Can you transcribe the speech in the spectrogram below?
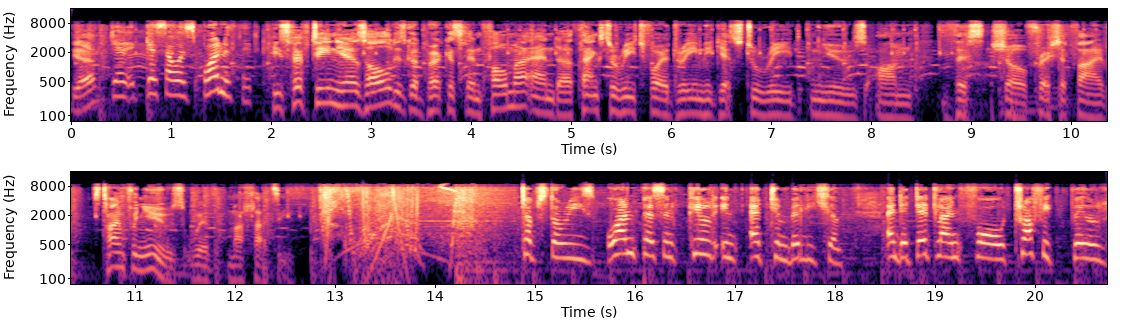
Yeah? Ju- guess I was born with it. He's 15 years old. He's got Burkitt's lymphoma, and uh, thanks to Reach for a Dream, he gets to read news on this show, Fresh at 5. It's time for news with Mahlatsi. Top stories one person killed in at Tembelihle and a deadline for traffic bill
